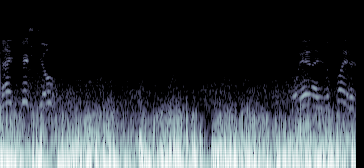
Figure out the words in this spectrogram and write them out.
Nice fish, Joe. Oh yeah, he's a fighter.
